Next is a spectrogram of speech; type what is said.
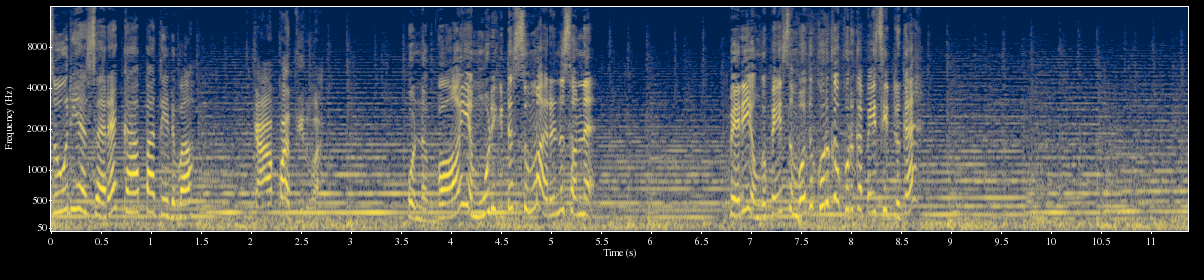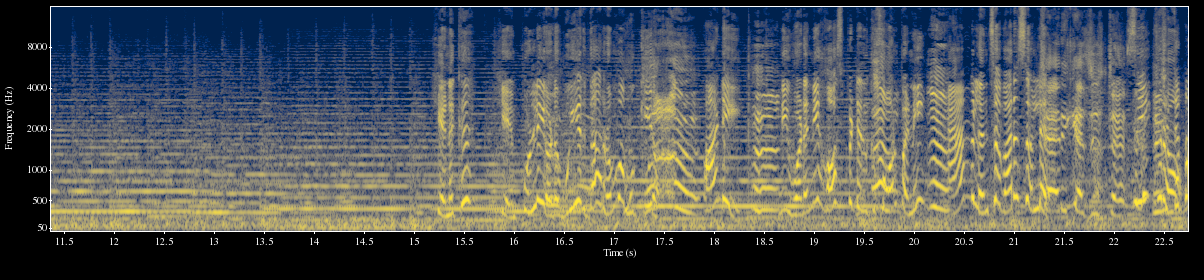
சூர்யா சார காப்பாத்திடுவா. காப்பாத்திடுவா. உன்னை வாய மூடிக்கிட்டு சும்மா இருன்னு சொன்னேன். பெரியவங்க பேசும்போது குறுக்க குறுக்க பேசிட்டு இருக்க. எனக்கு? என் புள்ளையோட உயிர் தான் ரொம்ப முக்கியம். பாண்டி நீ உடனே ஹாஸ்பிடலுக்கு ஃபோன் பண்ணி ஆம்புலன்ஸ வர சொல்லு. சரிங்க சிஸ்டர் சீக்கிரம்.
